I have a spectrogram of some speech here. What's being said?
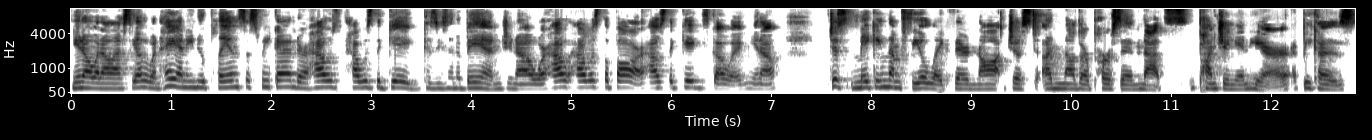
you know and i'll ask the other one hey any new plans this weekend? Or how's how was the gig? Because he's in a band you know? Or how how was the bar? How's the gigs going? You know just making them feel like they're not just another person that's punching in here because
